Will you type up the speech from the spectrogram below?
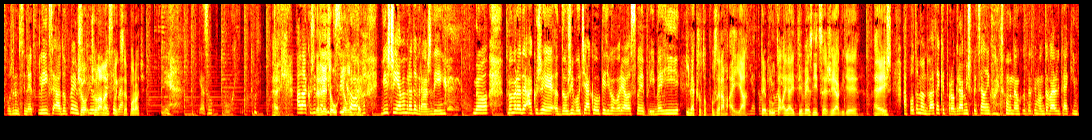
pozriem si Netflix a doprajem Čo, si čo chvíľku na pre Netflixe seba. porať? Ja, ja som. Hej. Ale akože Takže taký niečo uchylné. Vieš čo, ja mám rada vraždy. No, mám rada akože do živoťakov, keď hovoria o svoje príbehy. Inak toto pozerám aj ja. Ja to to je brutál, aj, aj tie väznice, že ja kde... Hej. A potom mám dva také programy, špeciálne kvôli tomu nám chudáci montovali taký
